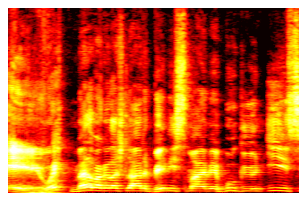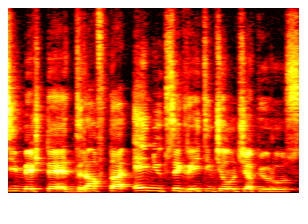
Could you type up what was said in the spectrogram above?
Evet merhaba arkadaşlar ben İsmail ve bugün ES25'te draftta en yüksek rating challenge yapıyoruz.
